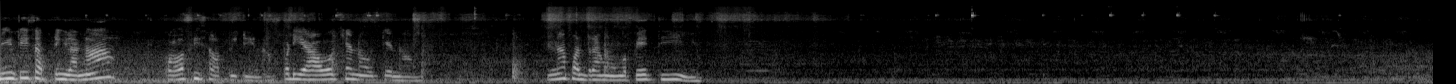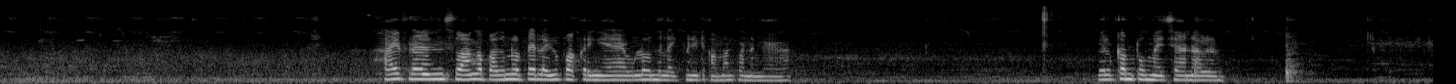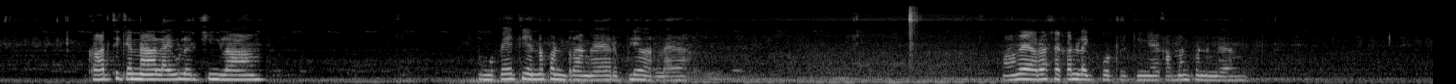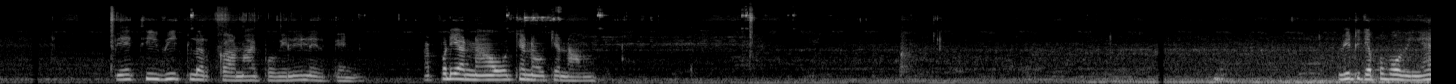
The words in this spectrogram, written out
நீங்கள் டீ சாப்பிட்டீங்களாண்ணா? காஃபி சாப்பிட்டேன். அப்படியா? ஓகேண்ணா ஓகேண்ணா. என்ன பண்ணுறாங்க உங்கள் பேத்தி? ஹாய் ஃப்ரெண்ட்ஸ் வாங்க பதினோரு பேர் லைவ் பார்க்குறீங்க. உள்ளே வந்து லைக் பண்ணிவிட்டு கமெண்ட் பண்ணுங்கள் welcome to my channel Karthik அண்ணா லைவில் இருக்கீங்களா? உங்கள் பேத்தி என்ன பண்ணுறாங்க ரிப்ளை வரல. வாங்க யாரோ செகண்ட் லைக் போட்டிருக்கீங்க. கமெண்ட் பண்ணுங்கள் பேத்தி வீட்டில் இருக்கா? நான் இப்போ வெளியில் இருக்கேன். அப்படியாண்ணா ஓகேண்ணா ஓகேண்ணா வீட்டுக்கு எப்போ போவீங்க?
